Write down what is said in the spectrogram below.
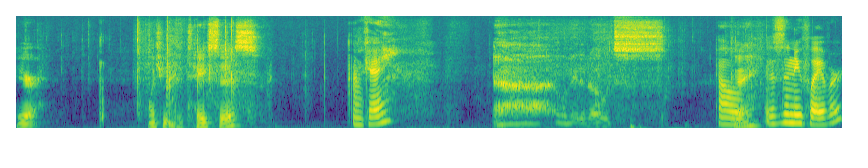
Here, I want you to taste this. Okay. Elevated oats. Oh, Okay. is this a new flavor?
